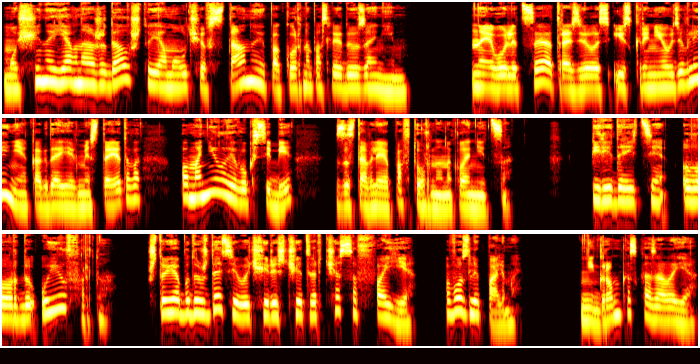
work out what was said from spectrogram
Мужчина явно ожидал, что я молча встану и покорно последую за ним. На его лице отразилось искреннее удивление, когда я вместо этого поманила его к себе, заставляя повторно наклониться. Передайте лорду Уилфорду, что я буду ждать его через четверть часа в фойе, возле пальмы», — негромко сказала я.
